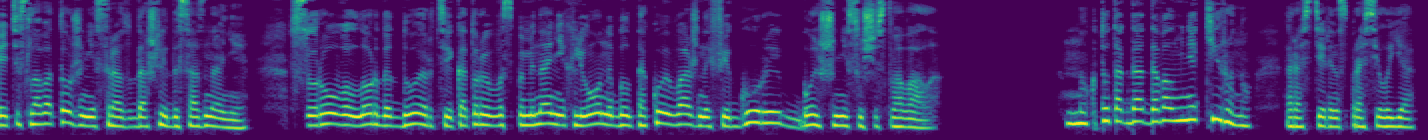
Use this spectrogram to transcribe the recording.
эти слова тоже не сразу дошли до сознания. Сурового лорда Доерти, который в воспоминаниях Леоны был такой важной фигурой, больше не существовало. «Но кто тогда отдавал меня Кирану?» — растерянно спросила я.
